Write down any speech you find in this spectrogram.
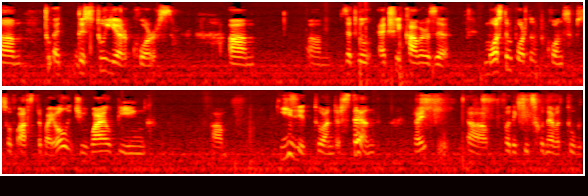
um, to uh, this two-year course um, um, that will actually cover the most important concepts of astrobiology while being um, easy to understand, right? Uh, for the kids who never took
